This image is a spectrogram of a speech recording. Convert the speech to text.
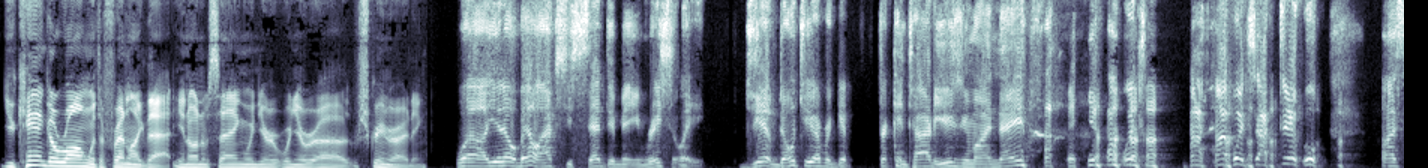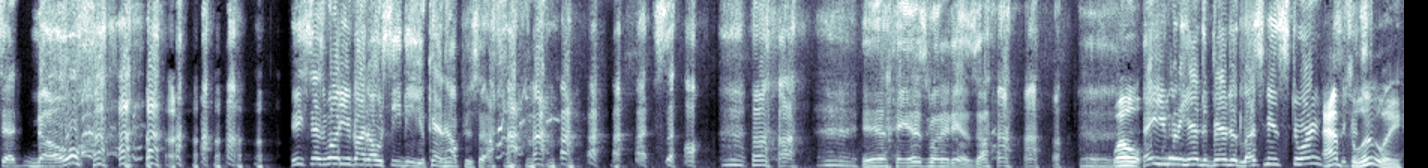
you can't go wrong with a friend like that. You know what I'm saying? When you're when you're uh, screenwriting. Well, you know, Mel actually said to me recently, Jim, don't you ever get freaking tired of using my name? you know, which, which I do. I said, no. he says, well, you got OCD. You can't help yourself. so, yeah, it is what it is. Well, hey, you want to hear the bearded lesbian story? Absolutely.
